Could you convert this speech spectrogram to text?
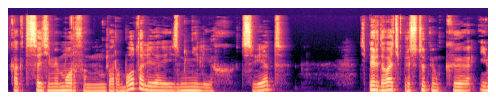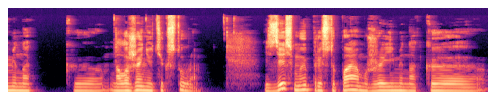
как-то с этими морфами мы поработали, изменили их цвет. Теперь давайте приступим к именно наложению текстуры. И здесь мы приступаем уже именно к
